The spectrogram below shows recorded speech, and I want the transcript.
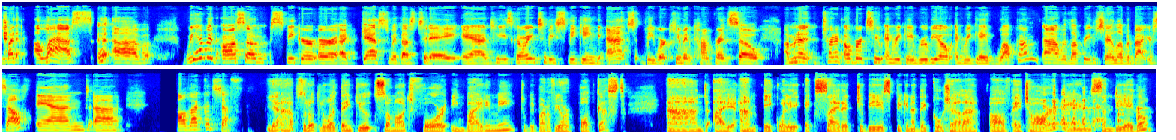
But alas, um, we have an awesome speaker or a guest with us today, and he's going to be speaking at the Workhuman Conference. So I'm going to turn it over to Enrique Rubio. Enrique, welcome. Uh, would love for you to share a little bit about yourself and uh, all that good stuff. Yeah, absolutely. Well, thank you so much for inviting me to be part of your podcast. And I am equally excited to be speaking at the Coachella of HR in San Diego.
